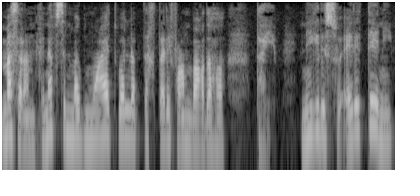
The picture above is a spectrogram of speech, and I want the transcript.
مثلا في نفس المجموعات ولا بتختلف عن بعضها؟ طيب نيجي للسؤال التاني.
